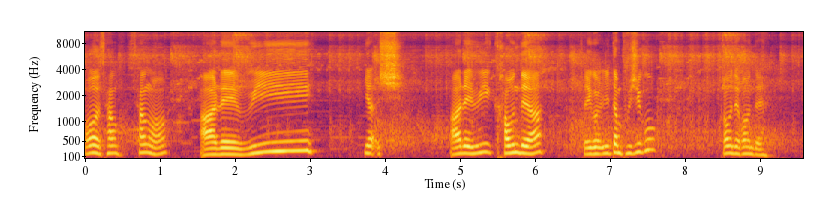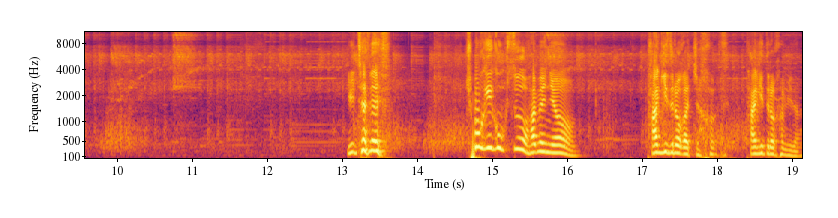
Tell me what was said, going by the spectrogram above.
어 상, 상어. 아래 위 야씨. 아래 위 가운데야. 자 이걸 일단 부시고. 가운데 가운데. 일단은 초기국수 하면요 닭이 들어갔죠 닭이 들어갑니다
